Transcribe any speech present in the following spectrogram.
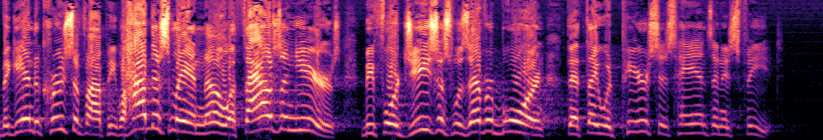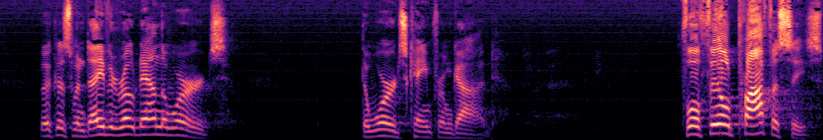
began to crucify people. How this man know a thousand years before Jesus was ever born that they would pierce his hands and his feet? Because when David wrote down the words, the words came from God. Fulfilled prophecies.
